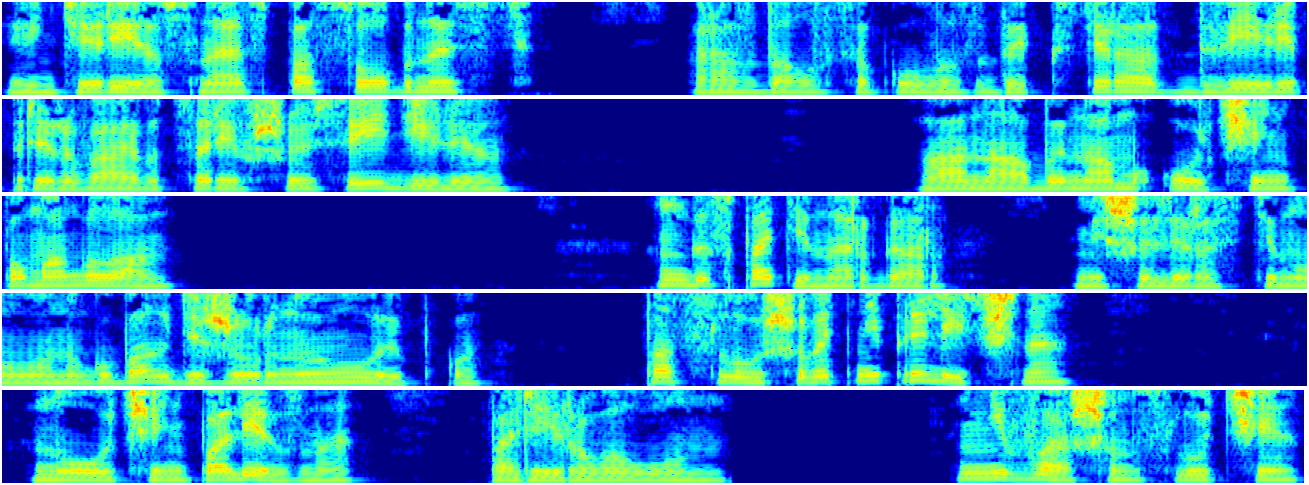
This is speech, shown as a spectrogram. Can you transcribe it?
«Интересная способность», — раздался голос Декстера от двери, прерывая воцарившуюся идиллию. «Она бы нам очень помогла». «Господин Аргар», — Мишель растянула на губах дежурную улыбку, — «подслушивать неприлично». «Но очень полезно», — парировал он. «Не в вашем случае»,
